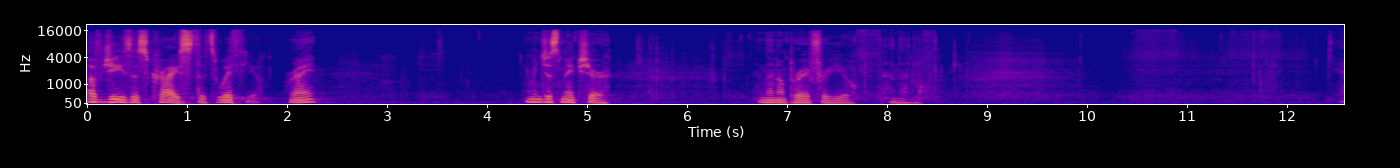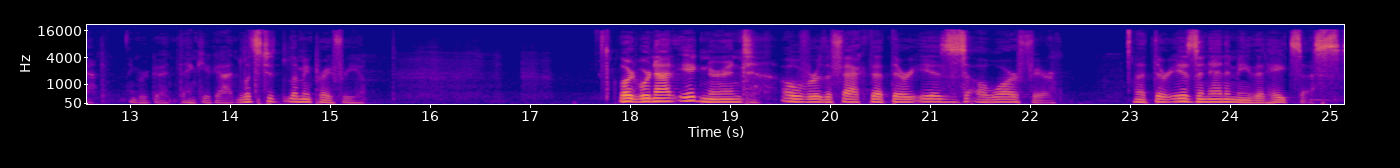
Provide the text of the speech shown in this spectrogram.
of Jesus Christ that's with you, right? Let me just make sure. And then I'll pray for you. And then Yeah, I think we're good. Thank you, God. Let's just let me pray for you. Lord, we're not ignorant over the fact that there is a warfare, that there is an enemy that hates us.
